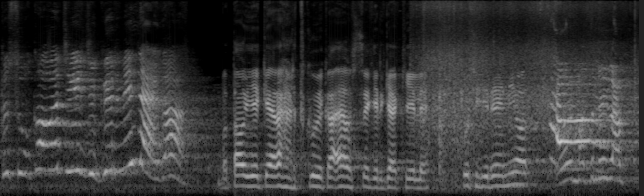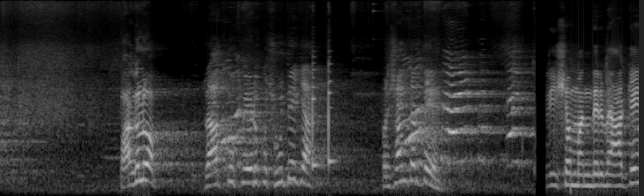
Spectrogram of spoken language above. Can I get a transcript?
तो सूखा हुआ चीज़ गिर नहीं जाएगा। बताओ ये कह रहा है अर्थ को आया उससे गिर गया केले कुछ गिरे नहीं और अरे मत नहीं रात पागलो रात को पेड़ को छूते क्या? परेशान करते हैं। ऋषभ मंदिर में आके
